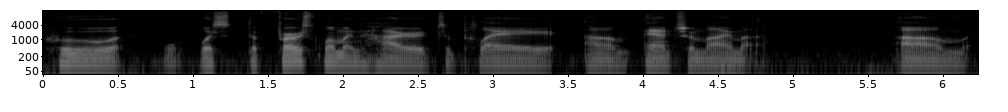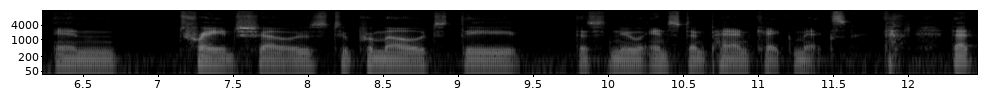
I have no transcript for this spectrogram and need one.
who w- was the first woman hired to play um, Aunt Jemima um, in trade shows to promote the this new instant pancake mix that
